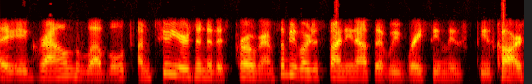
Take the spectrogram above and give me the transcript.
a, ground level. I'm two years into this program. Some people are just finding out that we're racing these these cars.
